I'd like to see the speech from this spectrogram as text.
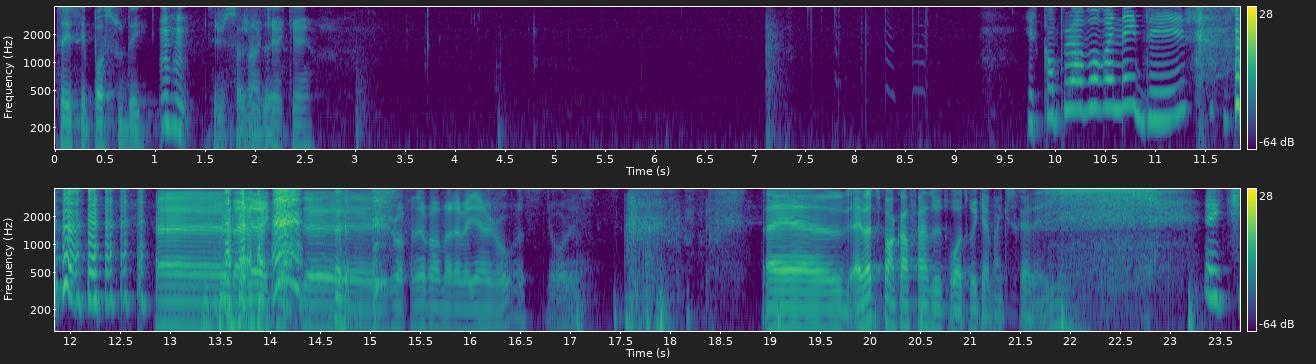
tu sais, c'est pas soudé. Mhm. C'est juste ça que je veux Ok, dire. ok. Est-ce qu'on peut avoir un indice? Euh, ben là, écoute, euh, je vais finir par me réveiller un jour. là. Euh, Eva, tu peux encore faire deux, trois trucs avant qu'il se réveille. Ok.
